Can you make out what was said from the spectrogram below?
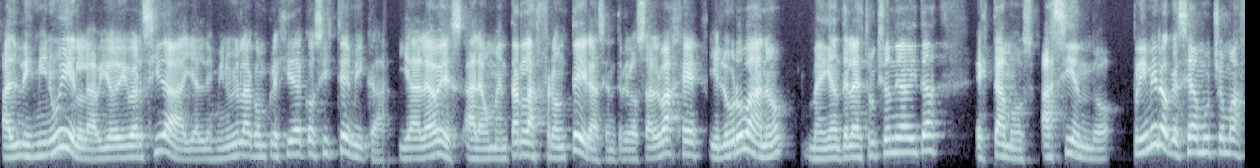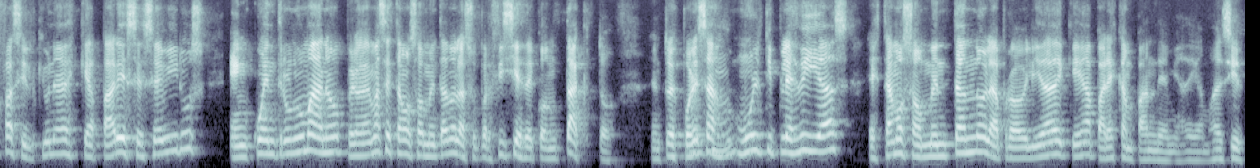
al disminuir la biodiversidad y al disminuir la complejidad ecosistémica y a la vez al aumentar las fronteras entre lo salvaje y lo urbano, mediante la destrucción de hábitat, estamos haciendo, primero que sea mucho más fácil que una vez que aparece ese virus, encuentre un humano, pero además estamos aumentando las superficies de contacto. Entonces, por esas múltiples vías, estamos aumentando la probabilidad de que aparezcan pandemias, digamos. Es decir,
